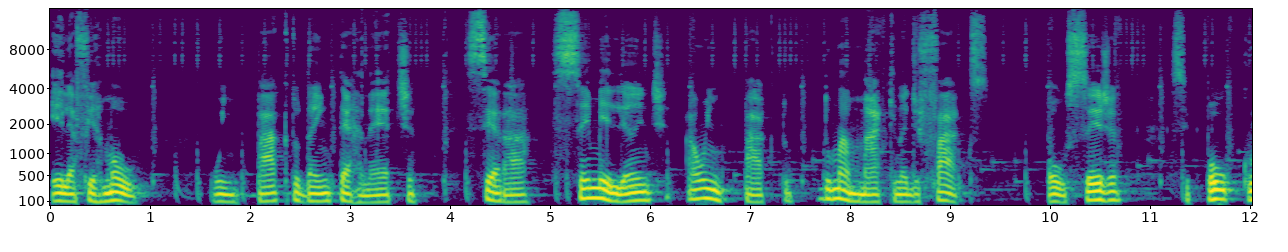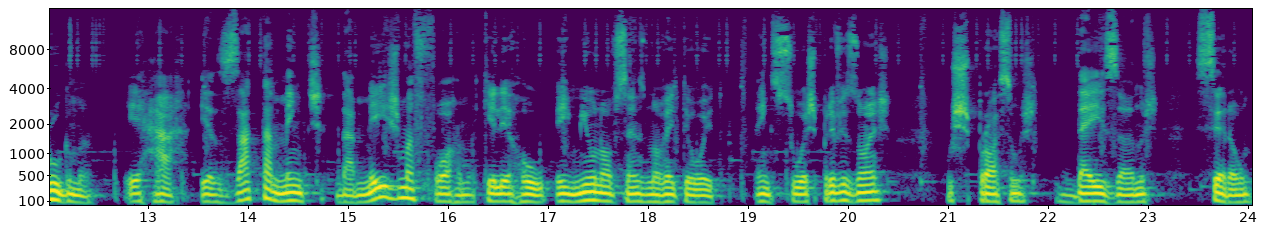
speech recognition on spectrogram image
Ele afirmou: o impacto da internet será semelhante ao impacto de uma máquina de fax. Ou seja, se Paul Krugman errar exatamente da mesma forma que ele errou em 1998 em suas previsões, os próximos 10 anos serão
